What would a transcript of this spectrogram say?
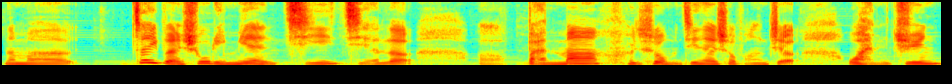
那么这一本书里面集结了。呃，板妈 就是我们今天的受访者婉君，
